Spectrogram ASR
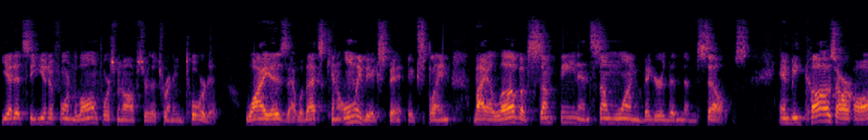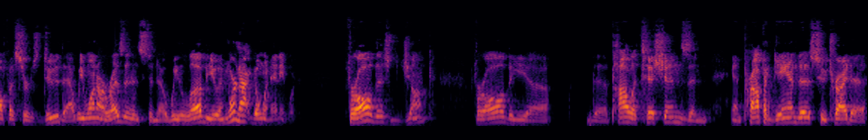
yet it's the uniformed law enforcement officer that's running toward it. Why is that? Well, that can only be exp- explained by a love of something and someone bigger than themselves. And because our officers do that, we want our residents to know we love you and we're not going anywhere. For all this junk, for all the uh, the politicians and and propagandists who try to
